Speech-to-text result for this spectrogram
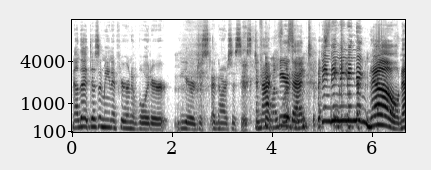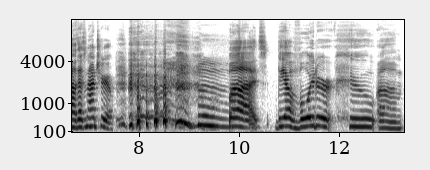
Now that doesn't mean if you're an avoider you're just a narcissist. Do not hear that. ding ding ding ding ding. No no that's not true. But the avoider who um,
